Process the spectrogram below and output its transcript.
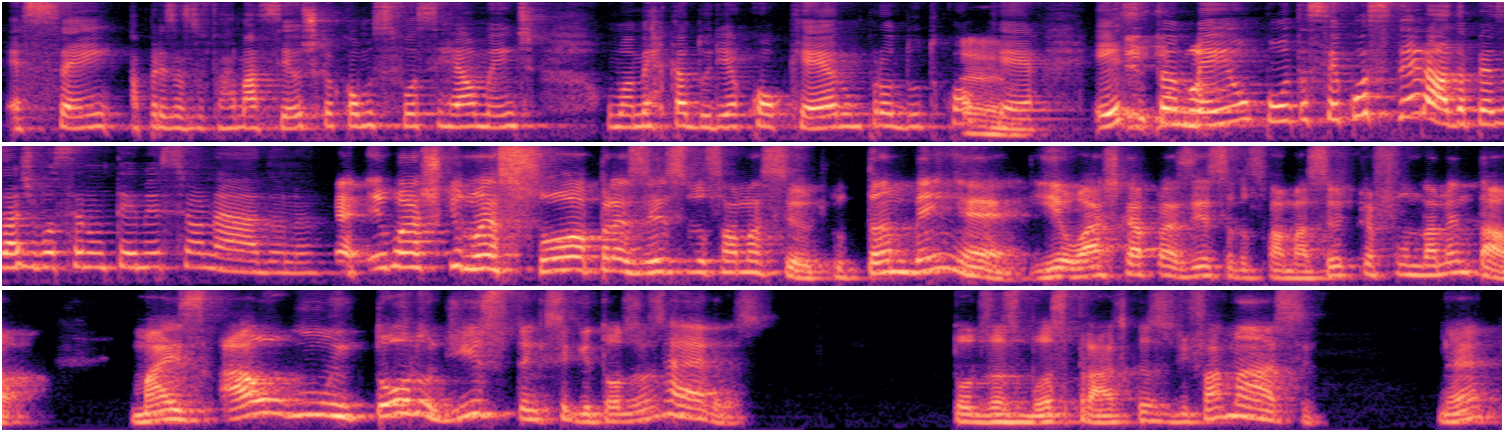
é sem a presença é como se fosse realmente uma mercadoria qualquer, um produto qualquer. É. Esse também é um ponto a ser considerado, apesar de você não ter mencionado, né? É, eu acho que não é só a presença do farmacêutico, também é. E eu acho que a presença do farmacêutico é fundamental. Mas ao um entorno disso tem que seguir todas as regras, todas as boas práticas de farmácia né?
